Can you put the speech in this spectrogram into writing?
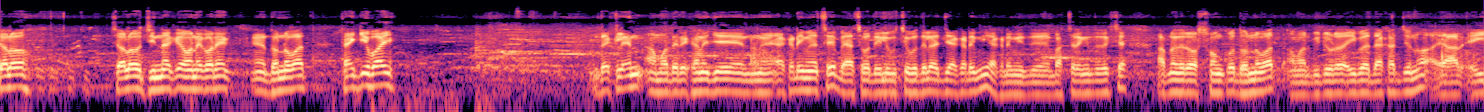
চলো। চলো জিন্নাকে অনেক অনেক ধন্যবাদ। থ্যাংক ইউ ভাই দেখলেন আমাদের এখানে যে একাডেমি আছে ব্যাসবাদ এলি উচ্চ বিদ্যালয়ের যে একাডেমি একাডেমি বাচ্চারা কিন্তু দেখছে। আপনাদের অসংখ্য ধন্যবাদ। আমার ভিডিওটা এইভাবে দেখার জন্য। আর এই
